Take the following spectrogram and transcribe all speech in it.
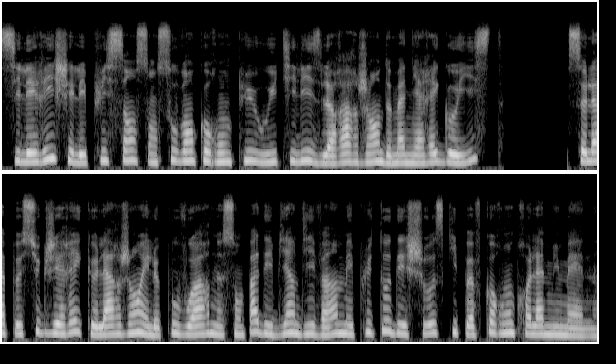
si les riches et les puissants sont souvent corrompus ou utilisent leur argent de manière égoïste, cela peut suggérer que l'argent et le pouvoir ne sont pas des biens divins mais plutôt des choses qui peuvent corrompre l'âme humaine.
